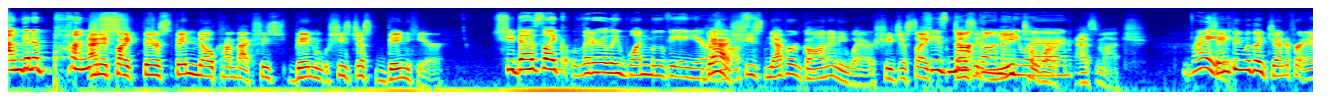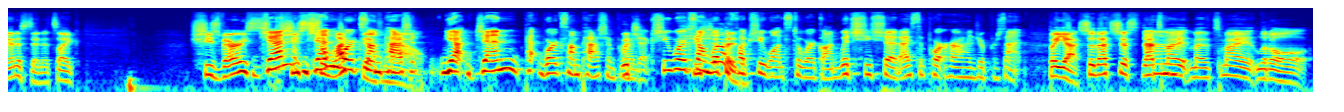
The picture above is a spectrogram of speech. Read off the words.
I'm gonna punch. and it's like there's been no comeback. She's been she's just been here. She does like literally one movie a year. Yeah, almost. she's never gone anywhere. She just like She's not doesn't gone need anywhere. to work as much. right. Same thing with like Jennifer Aniston. It's like she's very Jen she's Jen works on passion. now. Yeah, Jen pe- works on passion Which projects. She works she on what the fuck she wants to work on, which she should. I support her 100%. But yeah, so that's just that's Um, my, my that's my little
